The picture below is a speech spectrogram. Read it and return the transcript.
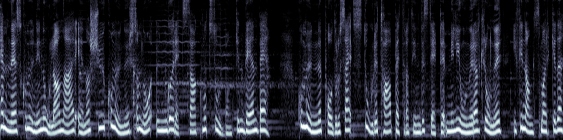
Hemnes kommune i Nordland er en av sju kommuner som nå unngår rettssak mot storbanken DNB. Kommunene pådro seg store tap etter at de investerte millioner av kroner i finansmarkedet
